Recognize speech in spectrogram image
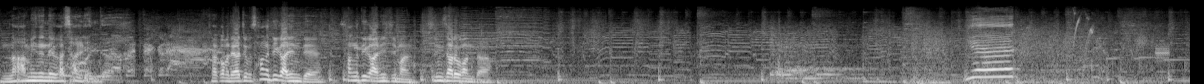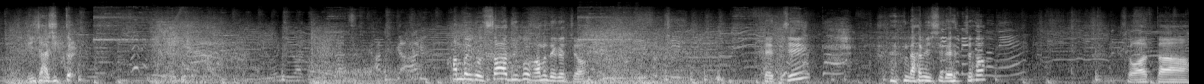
나미는 내가 살린다 잠깐만 내가 지금 상디가 아닌데 상디가 아니지만 신사로 간다 예! 이 자식들 한 번 이거 쌓아두고 가면 되겠죠 됐지? 남이씨 됐죠? 좋았다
